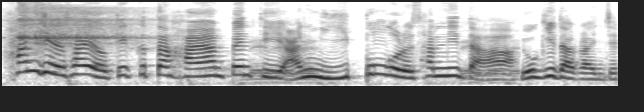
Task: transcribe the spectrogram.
한 개를 사요. 깨끗한 하얀 팬티 네네네. 아니면 이쁜 거를 삽니다. 여기다가 이제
